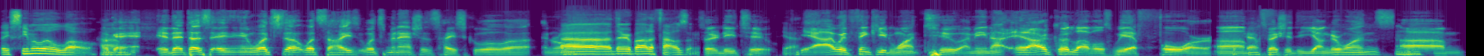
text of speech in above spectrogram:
they seem a little low. Um, okay and that does and, and what's the what's the high what's menasha's high school uh enrollment uh, they're about a thousand. So they're D two. Yeah, Yeah, I would think you'd want two. I mean, I- at our good levels, we have four, um, Okay. especially the younger ones. Mhm. Um,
